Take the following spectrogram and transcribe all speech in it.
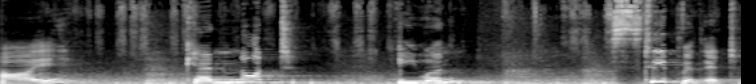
I cannot even sleep with it.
